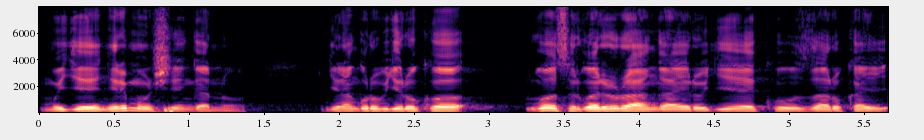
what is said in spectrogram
mu gihe nkiri mu nshingano ngira ngo urubyiruko rwose rwari rurangaye rugiye kuza ruka-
